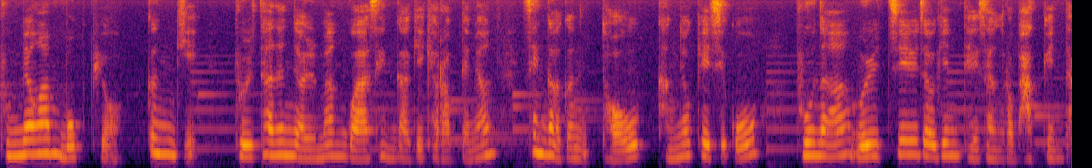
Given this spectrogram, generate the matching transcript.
분명한 목표, 끈기, 불타는 열망과 생각이 결합되면 생각은 더욱 강력해지고 부나 물질적인 대상으로 바뀐다.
